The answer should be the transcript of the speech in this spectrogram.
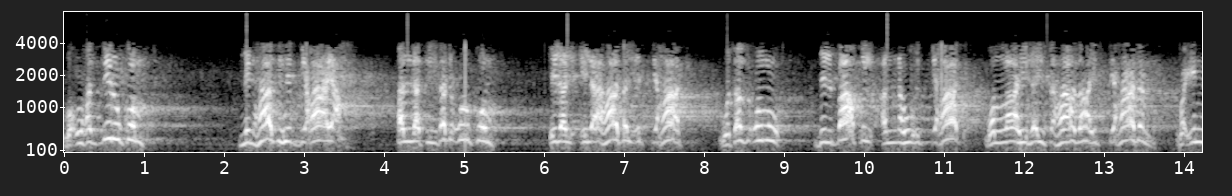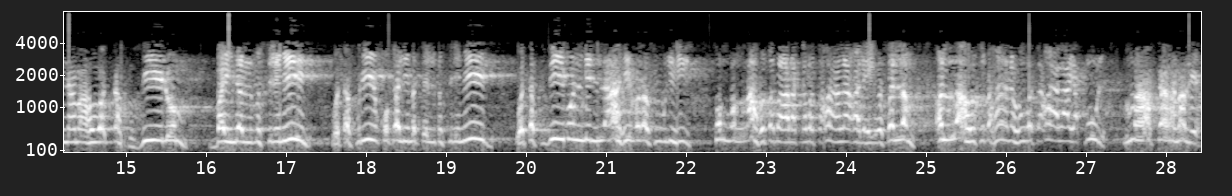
وأحذركم من هذه الدعاية التي تدعوكم إلى إلى هذا الاتحاد، وتزعم بالباطل أنه اتحاد والله ليس هذا اتحادا وإنما هو تخزيل بين المسلمين وتفريق كلمة المسلمين وتكذيب لله ورسوله صلى الله تبارك وتعالى عليه وسلم الله سبحانه وتعالى يقول ما كان لي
